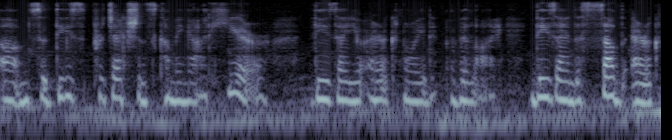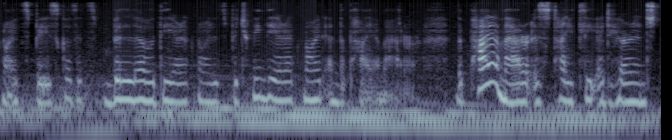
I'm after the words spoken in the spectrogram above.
Um, so these projections coming out here, these are your arachnoid villi. These are in the subarachnoid space because it's below the arachnoid. It's between the arachnoid and the pia mater. The pia mater is tightly adherent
